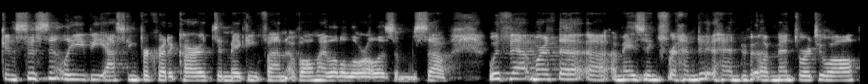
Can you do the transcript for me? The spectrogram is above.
consistently be asking for credit cards and making fun of all my little laurelisms. So, with that, Martha, uh, amazing friend and uh, mentor to all.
